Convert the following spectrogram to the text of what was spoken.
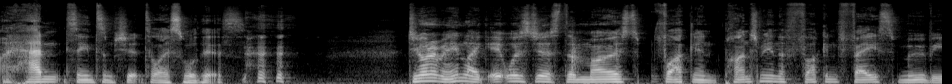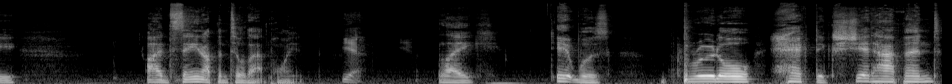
I hadn't seen some shit till I saw this. Do you know what I mean? Like it was just the most fucking punch me in the fucking face movie I'd seen up until that point. Yeah. Like, it was brutal, hectic shit happened,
